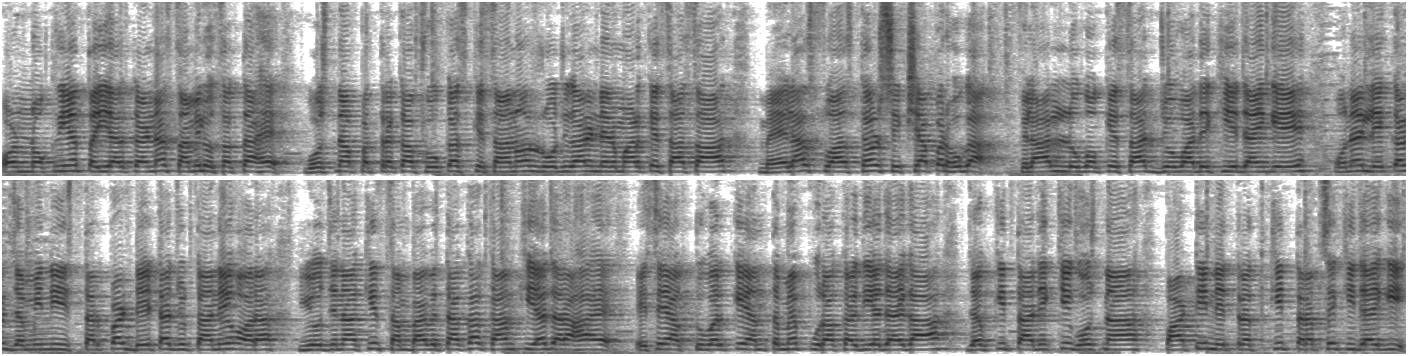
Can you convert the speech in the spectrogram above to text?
और नौकरियाँ तैयार करना शामिल हो सकता है। घोषणा पत्र का फोकस किसानों और रोज़गार निर्माण के साथ साथ महिला स्वास्थ्य और शिक्षा पर होगा। फ़िलहाल लोगों के साथ जो वादे किए जाएँगे, उन्हें लेकर जमीनी स्तर पर डेटा जुटाने और योजना की संभाव्यता का काम किया जा रहा है। इसे अक्टूबर के अंत में पूरा कर दिया जाएगा, जबकि तारीख की घोषणा पार्टी नेतृत्व की तरफ़ से की जाएगी।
